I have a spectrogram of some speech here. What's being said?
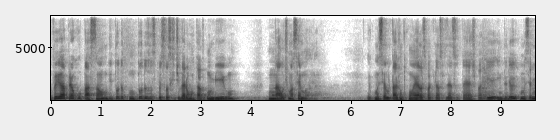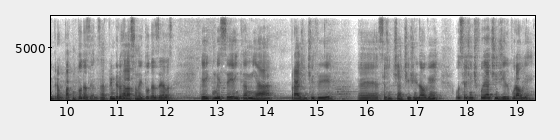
Veio a preocupação de toda, com todas as pessoas que tiveram contato comigo na última semana. Eu comecei a lutar junto com elas para que elas fizessem o teste, para que, entendeu? E comecei a me preocupar com todas elas. Primeiro eu relacionei todas elas e aí comecei a encaminhar para a gente ver é, se a gente tinha atingido alguém ou se a gente foi atingido por alguém.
